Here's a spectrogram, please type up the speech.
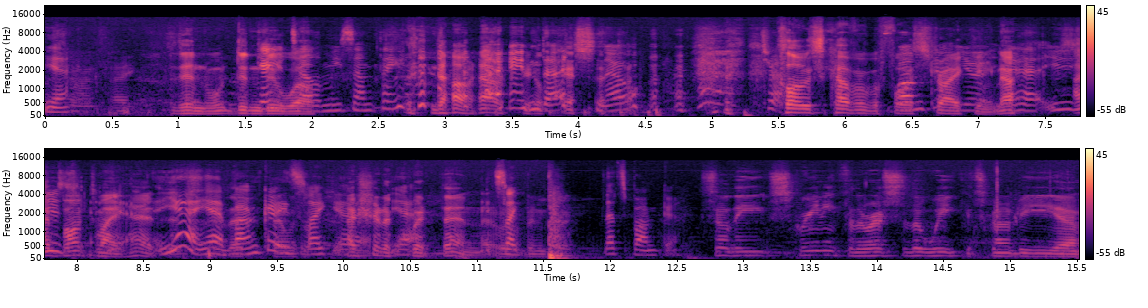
Yeah. So I didn't didn't Can do you well. tell me something? no, not In really. Dutch, no. Try. Close cover before Bunker, striking. no, yeah, you I just- bunked my yeah, head. yeah, That's- yeah, that- bunker that is was- like, I uh, should have yeah. quit then. That It's would like- been good. That's bunker. So the screening for the rest of the week, it's going to be uh,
